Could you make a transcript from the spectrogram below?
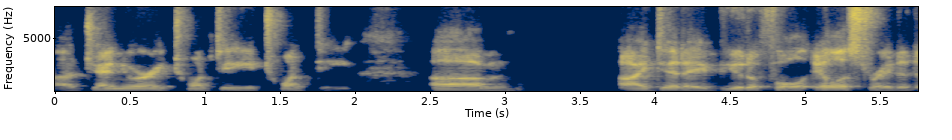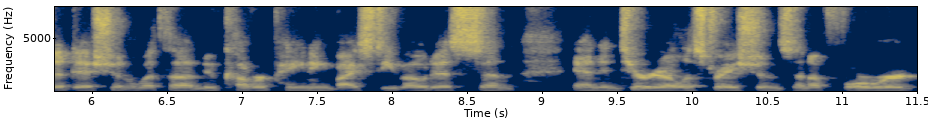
uh, January 2020. Um, I did a beautiful illustrated edition with a new cover painting by Steve Otis and and interior illustrations and a forward,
